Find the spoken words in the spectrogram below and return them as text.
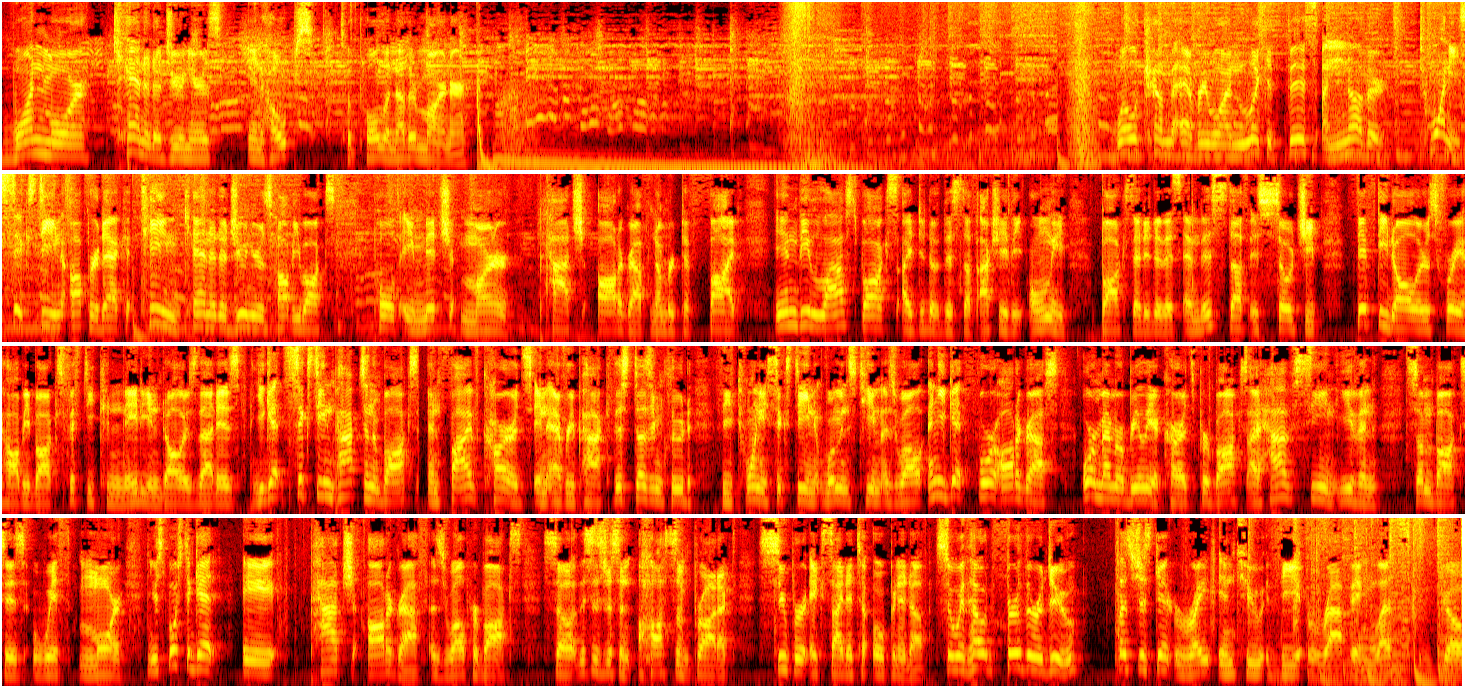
one more Canada Juniors in hopes to pull another Marner. Welcome everyone, look at this, another 2016 Upper Deck Team Canada Juniors Hobby Box pulled a Mitch Marner patch autograph number to 5. In the last box I did of this stuff, actually the only box that of this, and this stuff is so cheap. $50 for a hobby box, 50 Canadian dollars that is. You get 16 packs in a box and 5 cards in every pack. This does include the 2016 women's team as well, and you get 4 autographs or memorabilia cards per box. I have seen even some boxes with more. You're supposed to get a patch autograph as well per box. So this is just an awesome product. Super excited to open it up. So without further ado, let's just get right into the wrapping. Let's go.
